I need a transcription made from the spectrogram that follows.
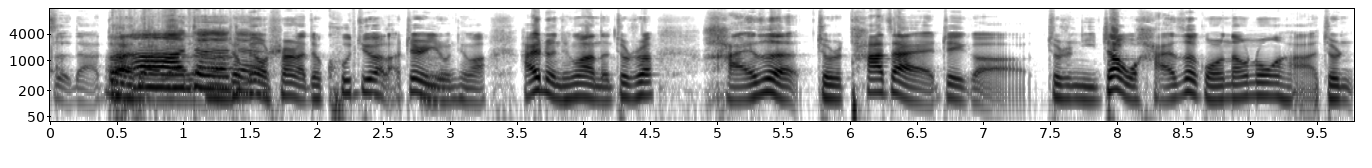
紫的，对对对对就没有声了，就哭撅了，这是一种情况。还有一种情况呢，就是说孩子，就是他在这个，就是你照顾孩子的过程当中哈，就是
